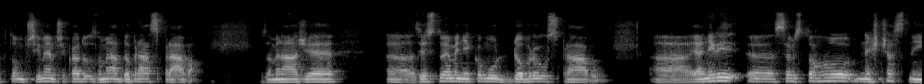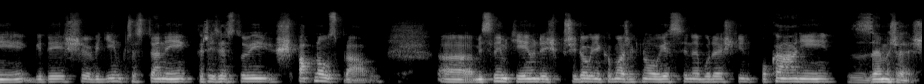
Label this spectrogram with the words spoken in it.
v tom přímém překladu, znamená dobrá zpráva. To znamená, že eh, zjistujeme někomu dobrou zprávu. A já někdy eh, jsem z toho nešťastný, když vidím křesťany, kteří zjistují špatnou zprávu. Eh, myslím tím, když přijdou někomu a řeknou, jestli nebudeš tím pokání, zemřeš.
